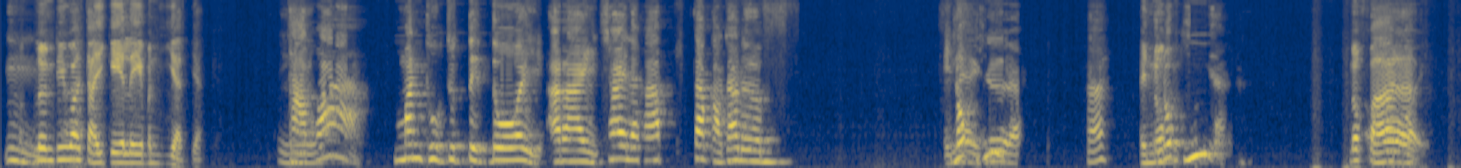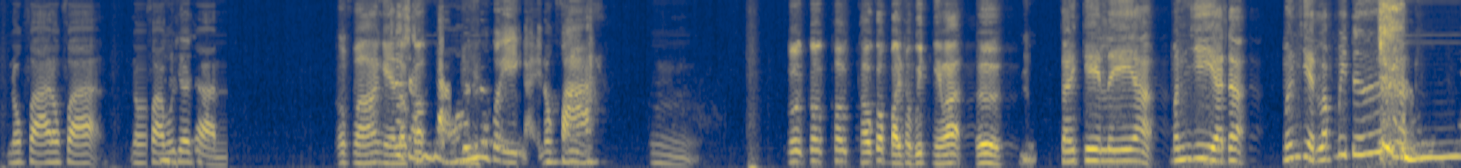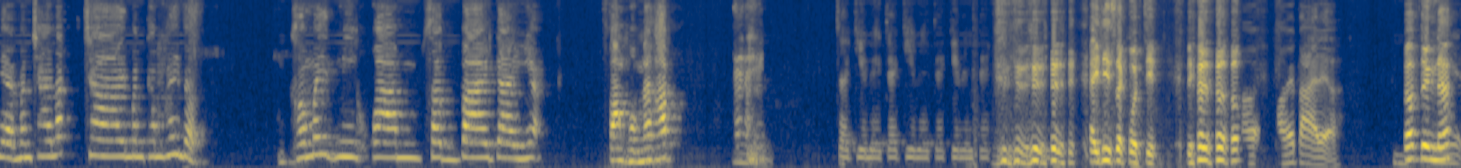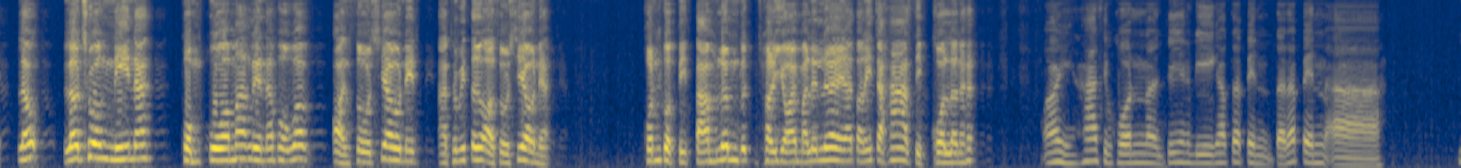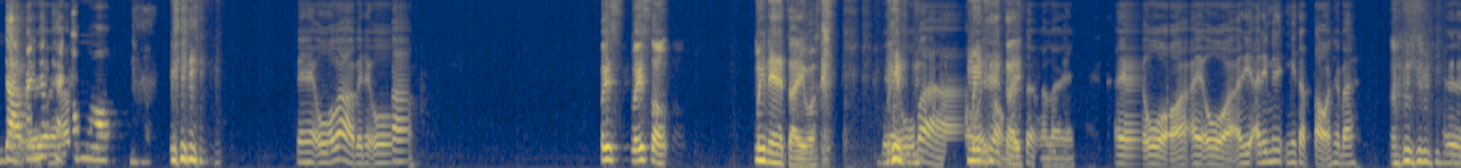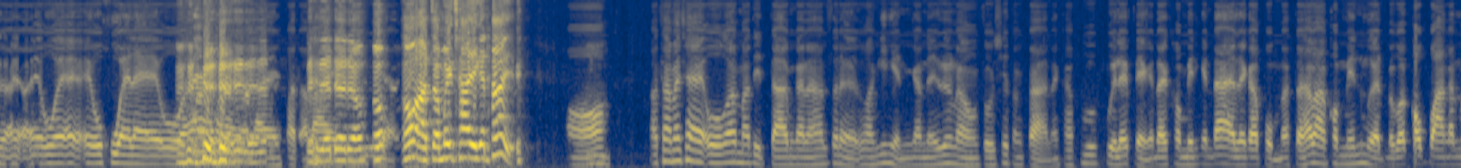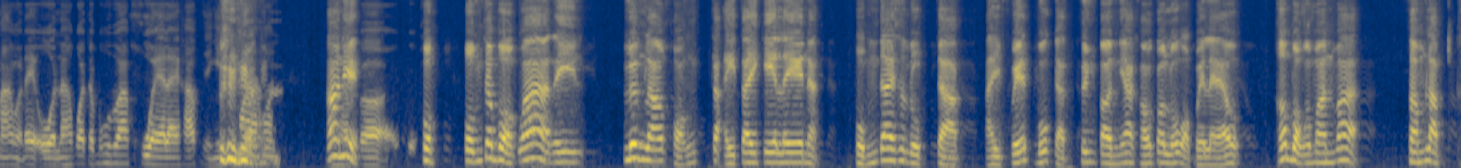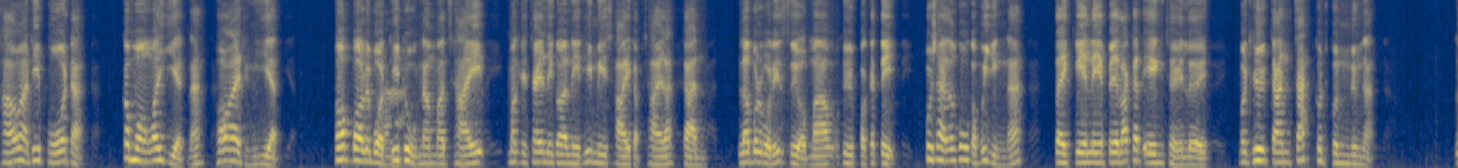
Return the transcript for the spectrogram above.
อืมเรื่องที่ว่าใจเกเรมันเหยียดเนี่ยถามว่า มันถูกจุดติดโดยอะไรใช่แล้วครับเจ้าเก่าเจ้าเดิมไอ้นนกกชื่อนะฮะไอ้นนกกยี่อะนกฟ้านะโอ้ยนกฟ้านกฟ้านกฟ้าผู้เชี่ยวชาญนกฟ้าไงแล้แล้ววก็ก็ทุกอย่างมันเป็นเรื่องตัวเองไงนกฟ้า อืมก็ก็เขาเขาก็ไปทวิตไงว่า เออ ใจเกเรอะ มันเหยียดอะ มันเหยียดรับไม่ได้อะเนี่ยมันชายรักชายมันทำให้แบบ เขาไม่มีความสบายใจเงี้ยฟังผมนะครับใจเกเรใจเกเรใจเกเรใจเกเรไอที่สะกดจิตเดี๋ยวเอาเอาให้ตายเลยเหรอแป๊บนึงนะ แล้วแล้วช่วงนี้นะ ผมกลัวมากเลยนะ เพราะว่าอ่อนโซเชียลในอ่าทวิตเตอร์อ่อนโซเชียลเนี่ย คนกดติดตามเริ่มทยอยมาเรื่อยๆนะ ตอนนี้จะห้าสิบคนแล้วนะไอ้ห้าสิบคนน่ะก็ยังดีครับ ถ้าเป็นแต่ถ้าเป็น อ่า อย่าเป็นเรื่องแขกก็พอ เป็นไอโอเปล่าเป็นไอโอเปล่าไปไปสอง ไม่แน่ใจวะ เป็นไอโอเปล่าไม่แน่ใจไว้ส่องไว้เสริมอะไรไอโอเหรอไอโออะอันนี้ อันนี้มีมีตัดต่อใช่ปะเออไอไอโอไอไอโอคุยอะไรไอโออะไรสัตว์อะไรเดี๋ยวเดี๋ยวเดี๋ยวเขาเขาอาจจะไม่ใช่ก็ได้อ๋อเอาถ้าไม่ใช่โอเคก็มาติดตามกันนะครับ เสนอความคิดเห็นกันในเรื่องราวของโซเชียลต่างๆนะครับพูดคุยแลกเปลี่ยนกันได้คอมเมนต์กันได้นะครับผมแต่ถ้าบางคอมเมนต์เหมือนแบบว่าก๊อปวางกันมาเหมือนไอโอนะครับก็จะพูดว่าคุยอะไรครับ อย่างนี้ อ้าวนี่ ก็ผมผมจะบอกว่าในเรื่องราวของไอใจเกเรเนี่ยผมได้สรุปจากไอเฟซบุ๊กอะซึ่งตอนเนี้ยเขาก็ลบออกไปแล้ว เขาบอกประมาณว่าสำหรับเขาอะที่โพสต์อะ ก็มองว่าเหยียดนะ เพราะอะไรถึงเหยียด เพราะบริบทที่ถูกนำมาใช้ มักจะใช้ในกรณีที่มีชายกับชายรักกัน แล้วบริบทที่สื่อออกมาคือปกติ ผู้ชายต้องคู่กับผู้หญิงนะ แต่เกเรไปรักกันเองเฉยเลย มันคือการจัดคนคนหนึ่งอะ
